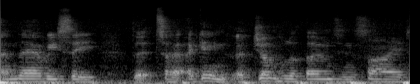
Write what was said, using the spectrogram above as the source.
and there we see that uh, again a jumble of bones inside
